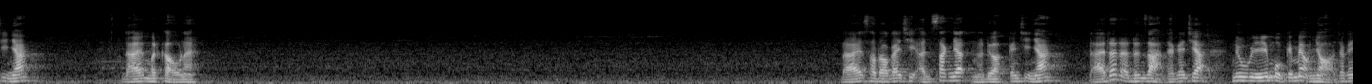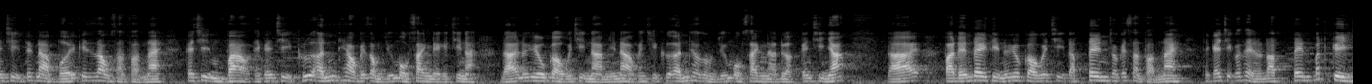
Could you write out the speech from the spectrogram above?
chị nhé. Đấy, mật khẩu này. Đấy sau đó các anh chị ấn xác nhận là được các anh chị nhá Đấy rất là đơn giản thôi các anh chị ạ Lưu ý một cái mẹo nhỏ cho các anh chị Tức là với cái dòng sản phẩm này Các anh chị vào thì các anh chị cứ ấn theo cái dòng chữ màu xanh này các anh chị này Đấy nó yêu cầu các anh chị làm như nào Các anh chị cứ ấn theo dòng chữ màu xanh là được các anh chị nhá Đấy và đến đây thì nó yêu cầu các anh chị đặt tên cho cái sản phẩm này Thì các anh chị có thể là đặt tên bất kỳ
